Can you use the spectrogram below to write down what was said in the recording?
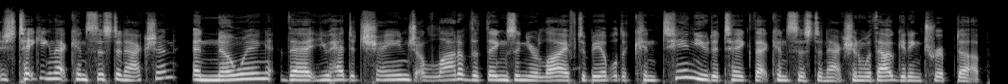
just taking that consistent action and knowing that you had to change a lot of the things in your life to be able to continue to take that consistent action without getting tripped up.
